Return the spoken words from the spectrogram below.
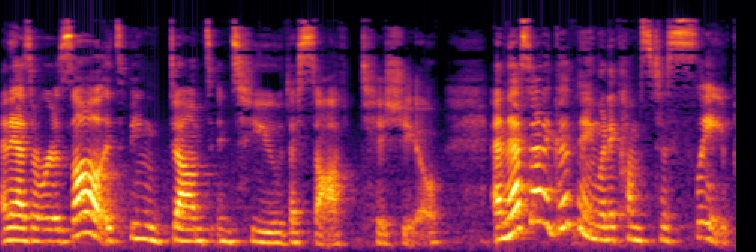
And as a result, it's being dumped into the soft tissue. And that's not a good thing when it comes to sleep.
